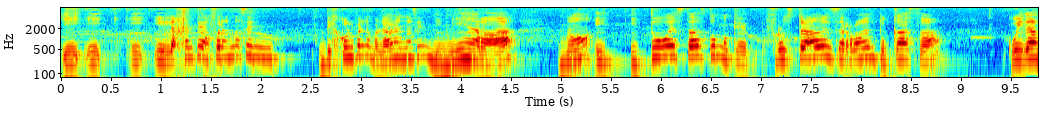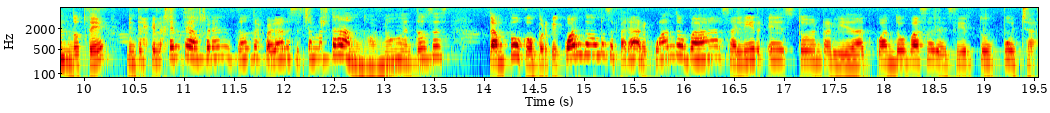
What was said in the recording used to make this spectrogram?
y, y, y, la gente de afuera no hacen, disculpen la palabra, no hacen ni mierda, ¿no? Y, y tú estás como que frustrado, encerrado en tu casa, cuidándote, mientras que la gente de afuera, en otras palabras, se está matando, ¿no? Entonces, tampoco, porque ¿cuándo vamos a parar? ¿Cuándo va a salir esto en realidad? ¿Cuándo vas a decir tú, pucha,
